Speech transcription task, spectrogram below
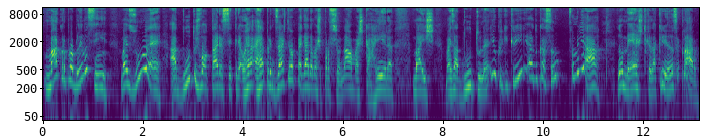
Macro problema, sim. Mas um é adultos voltarem a ser criados. A reaprendizagem tem uma pegada mais profissional, mais carreira, mais, mais adulto, né? E o Cri-Cri é a educação familiar, doméstica, da criança, claro.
